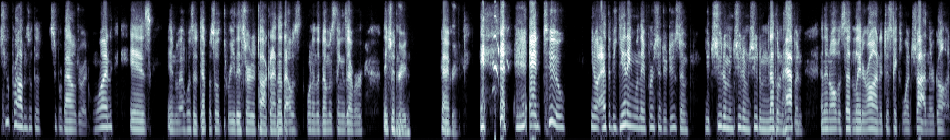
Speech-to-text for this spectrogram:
two problems with the Super Battle Droid. One is what was it episode three they started talking. I thought that was one of the dumbest things ever. They shouldn't. Agreed. Okay. Agreed. and two, you know, at the beginning when they first introduced him, you'd shoot him and shoot him and shoot him, nothing would happen, and then all of a sudden later on, it just takes one shot and they're gone.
